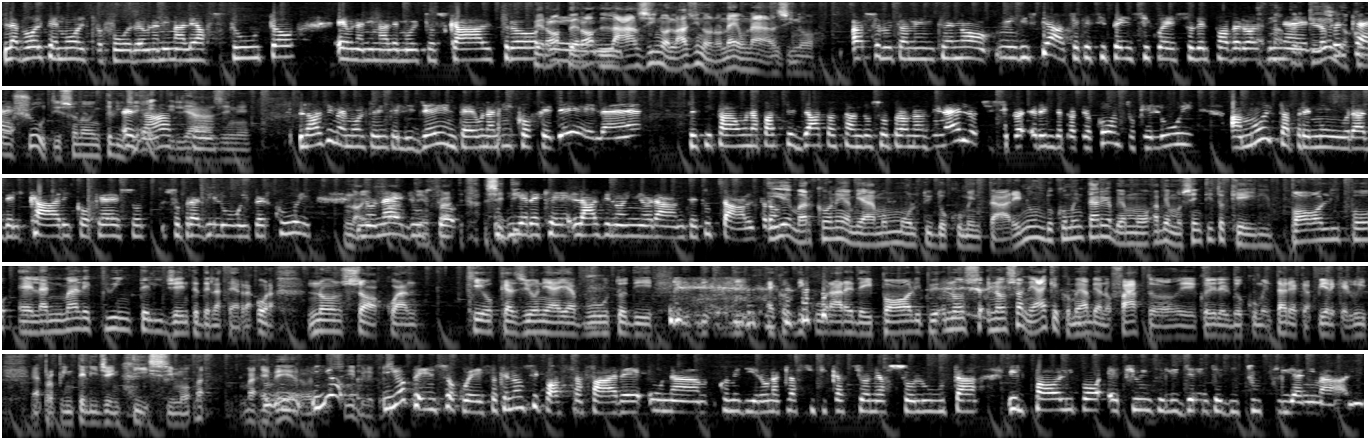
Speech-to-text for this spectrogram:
La volpe è molto furba, è un animale astuto, è un animale molto scaltro. però, e- però l'asino, l'asino non è un asino. Assolutamente no, mi dispiace che si pensi questo del povero Eh, asinello. perché io li ho conosciuti, sono intelligenti gli Esatto. asini. L'asino è molto intelligente, è un amico fedele. eh. Se si fa una passeggiata stando sopra un asinello ci si rende proprio conto che lui ha molta premura del carico che è so- sopra di lui, per cui No, non è infatti, giusto infatti. Senti- dire che l'asino è ignorante, tutt'altro. Io e Marcone amiamo molto i documentari. In un documentario abbiamo, abbiamo sentito che il polipo è l'animale più intelligente della Terra. Ora, non so quan- che occasioni hai avuto di, di- di- ecco, di curare dei polipi, non so, non so neanche come abbiano fatto eh, quelli del documentario a capire che lui è proprio intelligentissimo. Ma, ma è vero, è io, possibile questo? io penso questo, che non si possa fare una, come dire, una classificazione assoluta, il polipo è più intelligente di tutti gli animali.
